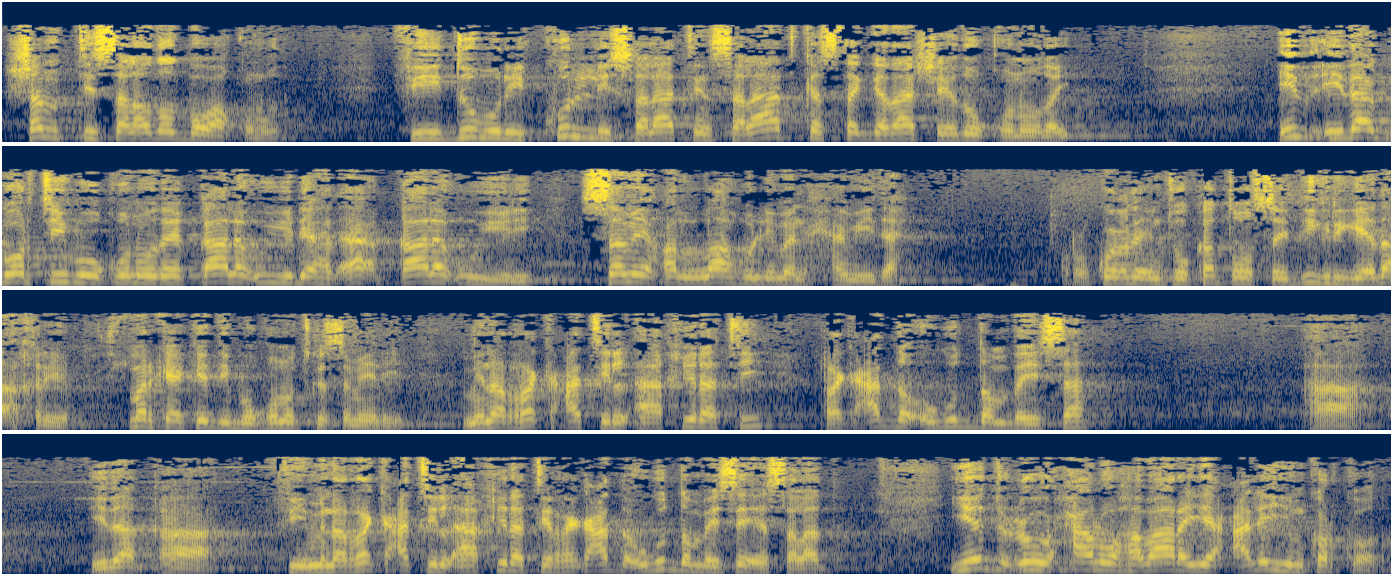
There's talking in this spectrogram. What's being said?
shantii salaadoodba waa qunuuday. Fii duburi kulli salaatin salaad kasta gadaasheeduu qunuuday id idaa goortii buu qunuuday qaala uu yidhi samica allaahu liman xamidah rukuucda intuu ka toosay dikrigeeda akhriyo markaa kadib buu qunuudka samaynaya min alrakcati alaakhirati ragcadda ugu dambaysa min alrakcati alaakhirati ragcadda ugu dambaysa ee salaadda yadcuu xaaluu habaaraya calayhim korkooda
